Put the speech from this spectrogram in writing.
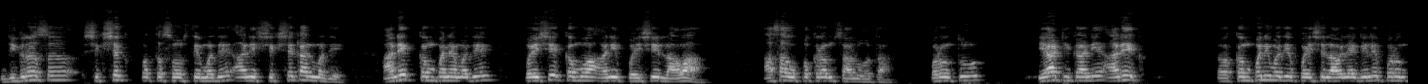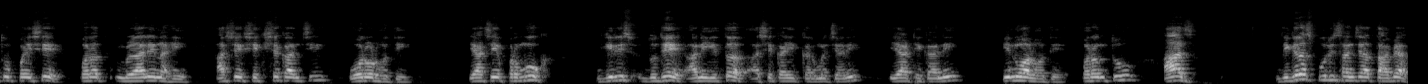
दिग्रस शिक्षक पतसंस्थेमध्ये आणि शिक्षकांमध्ये अनेक कंपन्यांमध्ये पैसे कमवा आणि पैसे लावा असा उपक्रम चालू होता. परंतु या ठिकाणी अनेक कंपनीमध्ये पैसे लावले गेले परंतु पैसे परत मिळाले नाही. असे शिक्षकांची ओरड होती. याचे प्रमुख गिरीश दुधे आणि इतर असे काही कर्मचारी या ठिकाणी इन्व्हॉल्व होते. परंतु आज दिग्रस पोलिसांच्या ताब्यात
